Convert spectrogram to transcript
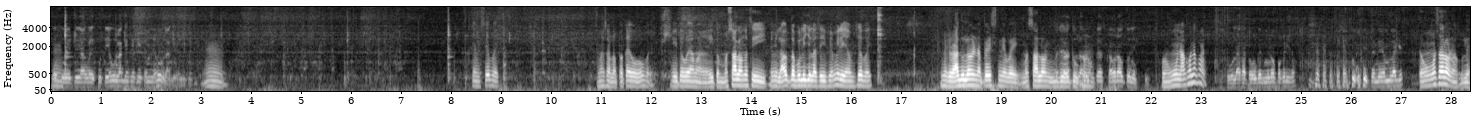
ઓછું હોય તો આંગળી ખૂતે એવું લાગે છે કે તમને શું લાગે એમ હમ. કેમ છે ભાઈ? મસાલો પકાવ્યો હો ભાઈ. એ તો ભાઈ આમાં એ તો મસાલો નથી એમ લાવતા ભૂલી ગયેલા છે એ ફેમિલી એમ છે ભાઈ. મેં કીધું આદુ લણના પેસ્ટ ને ભાઈ મસાલો ને બધું હતું ઘણું. પેસ્ટ ખવડાવતો નથી પણ હું નાખો ને પણ? તું નાખા તો હું ગરમી ન પકડી દઉં તને એમ લાગે? તો હું મસાલો નાખું લે.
